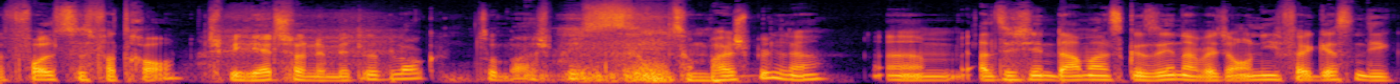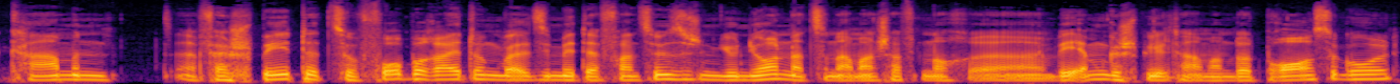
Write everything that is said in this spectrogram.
vollstes Vertrauen. Spielt jetzt schon im Mittelblock zum Beispiel. Zum Beispiel, ja. Ähm, als ich ihn damals gesehen habe, werde ich auch nie vergessen, die kamen äh, verspätet zur Vorbereitung, weil sie mit der französischen Juniorennationalmannschaft noch äh, WM gespielt haben, haben dort Bronze geholt.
